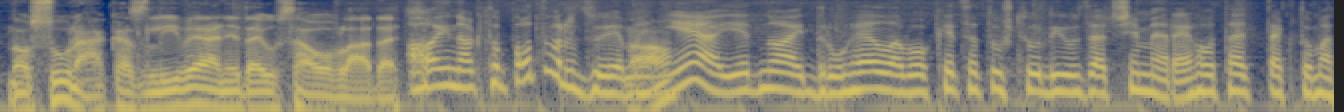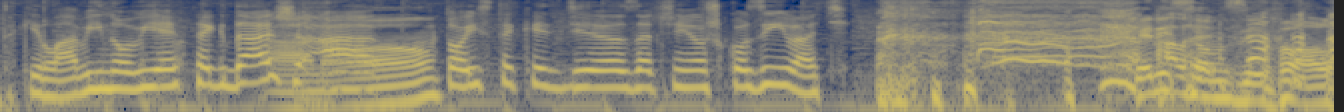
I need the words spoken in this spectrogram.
No sú nákazlivé a nedajú sa ovládať. Ale inak to potvrdzujeme, No. nie? A jedno aj druhé, lebo keď sa tu štúdiu začneme rehotať, tak to má taký lavinový efekt dáš Áno. a to isté, keď e, začne Jožko zývať. Kedy Ale- som zivol?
